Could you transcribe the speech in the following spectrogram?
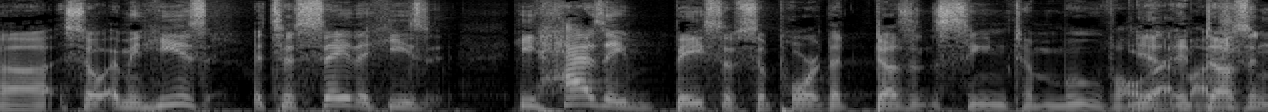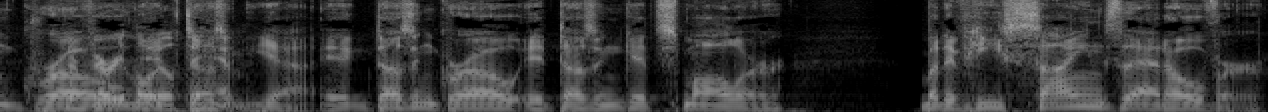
Uh, so, I mean, he is to say that he's he has a base of support that doesn't seem to move all yeah, that much. Yeah, it doesn't grow. They're very loyal to him. Yeah, it doesn't grow. It doesn't get smaller. But if he signs that over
